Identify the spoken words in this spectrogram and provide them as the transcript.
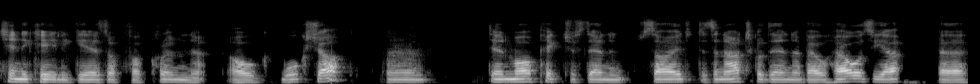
Tinny Keely gears up for Criminal Og workshop. And then more pictures then inside. There's an article then about Hozier, uh,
